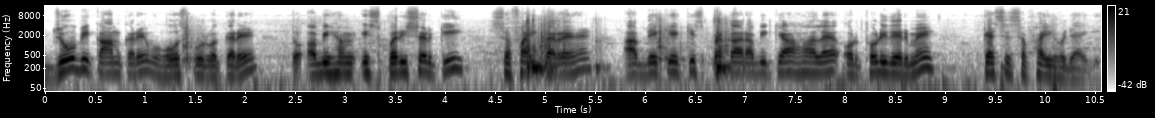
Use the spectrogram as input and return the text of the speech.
जो भी काम करें, वो होश पूर्वक करें। तो अभी हम इस परिसर की सफ़ाई कर रहे हैं। आप देखिए किस प्रकार अभी क्या हाल है और थोड़ी देर में कैसे सफ़ाई हो जाएगी?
